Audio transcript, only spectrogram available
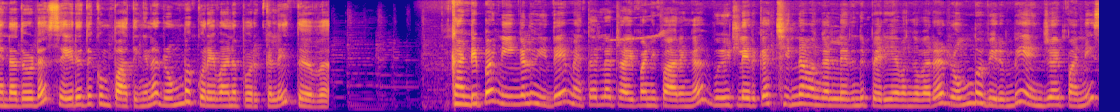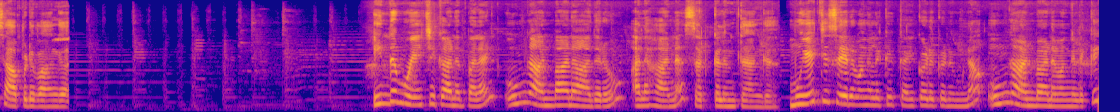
அண்ட் அதோட செய்கிறதுக்கும் பார்த்தீங்கன்னா ரொம்ப குறைவான பொருட்களே தேவை. கண்டிப்பாக நீங்களும் இதே மெத்தடில் ட்ரை பண்ணி பாருங்கள் வீட்டில் இருக்க சின்னவங்கள்லேருந்து பெரியவங்க வர ரொம்ப விரும்பி என்ஜாய் பண்ணி சாப்பிடுவாங்க. இந்த முயற்சிக்கான பலன் உங்க அன்பான ஆதரவும் அழகான சொற்களும் தாங்க. முயற்சி செய்யறவங்களுக்கு கை கொடுக்கணும்னா உங்க அன்பானவங்களுக்கு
